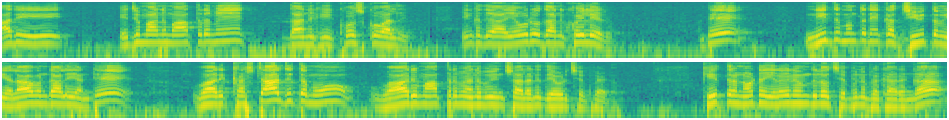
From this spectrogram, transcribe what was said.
అది యజమాని మాత్రమే దానికి కోసుకోవాలి. ఇంకా ఎవరు దాన్ని కొయ్యలేరు. అంటే నీతిమంతుని యొక్క జీవితం ఎలా ఉండాలి అంటే వారి కష్టార్జితము వారు మాత్రమే అనుభవించాలని దేవుడు చెప్పాడు. కీర్తన నూట ఇరవై ఎనిమిదిలో చెప్పిన ప్రకారంగా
